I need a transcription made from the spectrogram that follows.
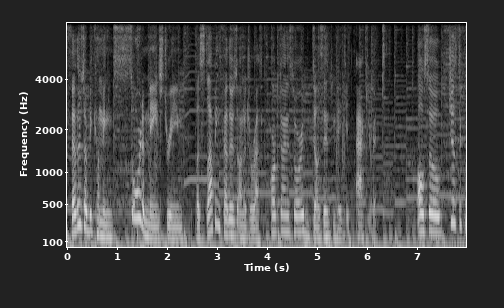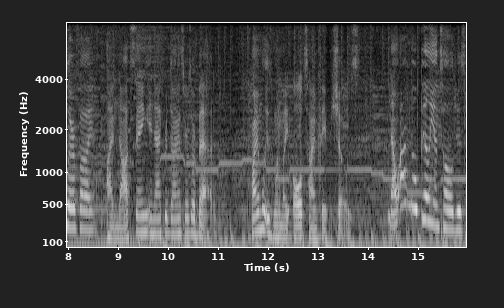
Feathers are becoming sort of mainstream, but slapping feathers on a Jurassic Park dinosaur doesn't make it accurate. Also, just to clarify, I'm not saying inaccurate dinosaurs are bad. Primal is one of my all-time favorite shows. Now, I'm no paleontologist,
